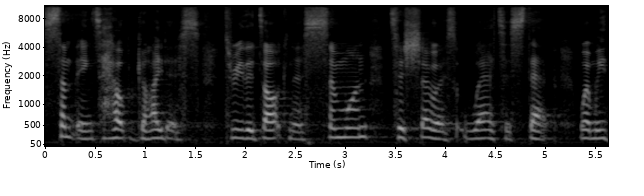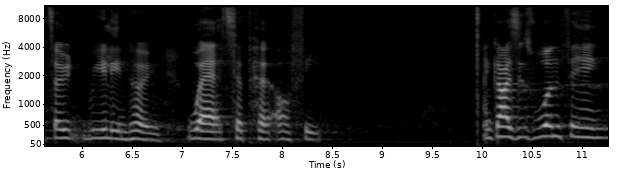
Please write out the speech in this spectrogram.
Something to help guide us through the darkness, someone to show us where to step when we don't really know where to put our feet. And, guys, it's one thing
